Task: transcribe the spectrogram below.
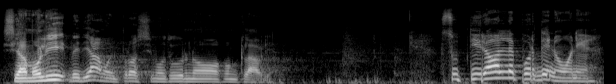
siamo lì, vediamo il prossimo turno con Claudia. Su Tirol Pordenone,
